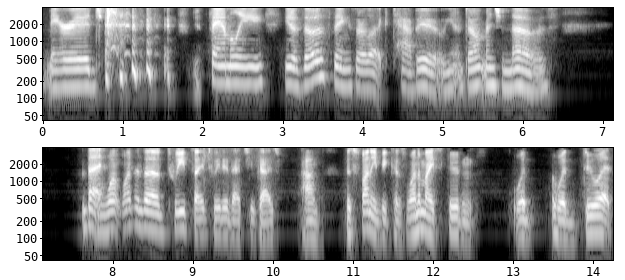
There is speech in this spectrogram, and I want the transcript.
marriage, family, you know, those things are like taboo. You know, don't mention those. But one, one of the tweets I tweeted at you guys um, was funny because one of my students would would do it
